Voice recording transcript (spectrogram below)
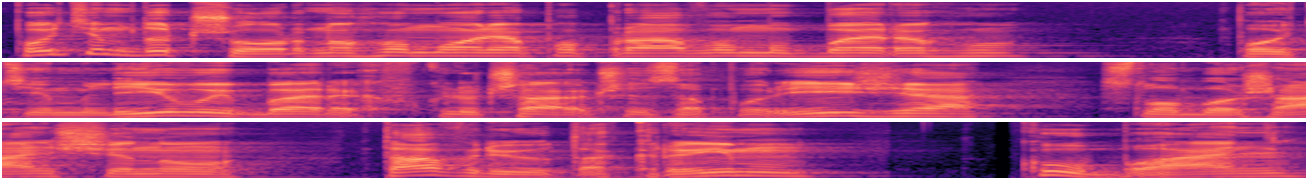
потім до Чорного моря по правому берегу, потім лівий берег, включаючи Запоріжжя, Слобожанщину, Таврію та Крим, Кубань.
